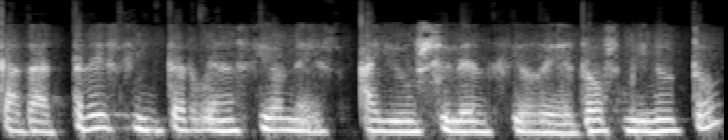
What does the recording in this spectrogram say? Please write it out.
cada tres intervenciones hay un silencio de dos minutos,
